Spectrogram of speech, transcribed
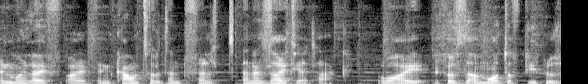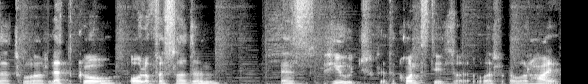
in my life, I've encountered and felt an anxiety attack. Why? Because the amount of people that were let go all of a sudden is huge. The quantities were, were high.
